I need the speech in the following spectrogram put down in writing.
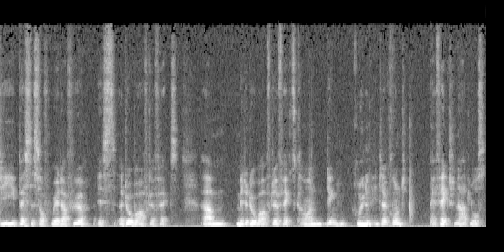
Die beste Software dafür ist Adobe After Effects. Ähm, mit Adobe After Effects kann man den grünen Hintergrund perfekt nahtlos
